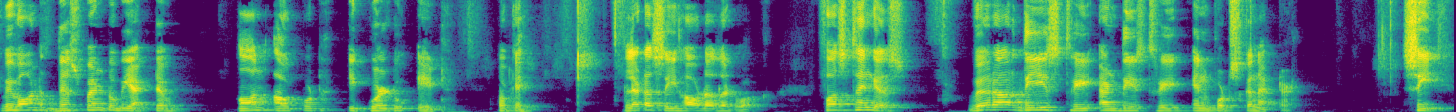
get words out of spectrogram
We want this pin to be active on output equal to 8. Okay, let us see how does it work. First thing is, where are these three and these three inputs connected? See,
